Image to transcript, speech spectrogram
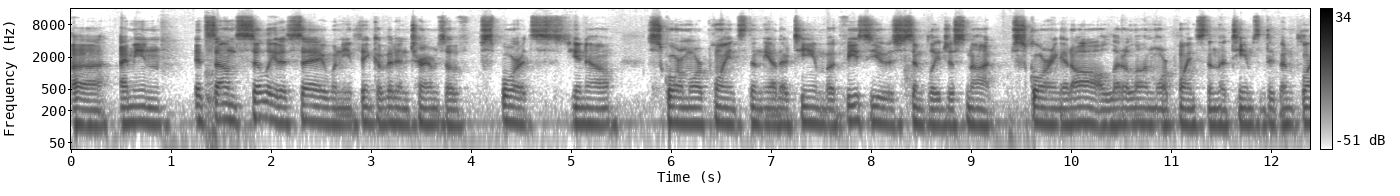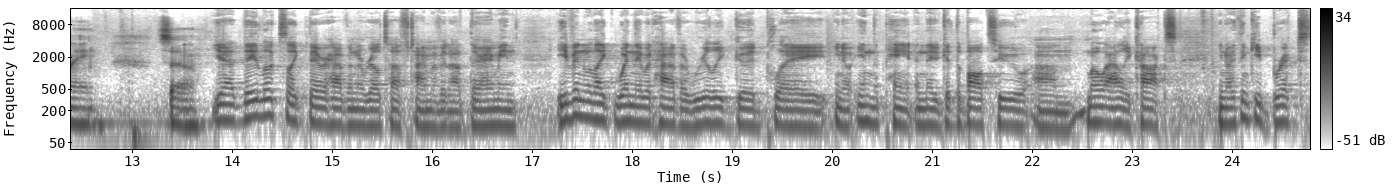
uh, I mean, it sounds silly to say when you think of it in terms of sports, you know, score more points than the other team, but VCU is simply just not scoring at all, let alone more points than the teams that they've been playing. So yeah, they looked like they were having a real tough time of it out there. I mean, even like when they would have a really good play, you know, in the paint, and they'd get the ball to um, Mo Alie-Cox. You know, I think he bricked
